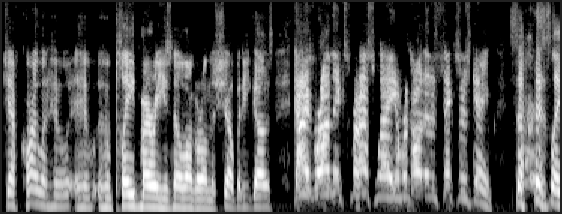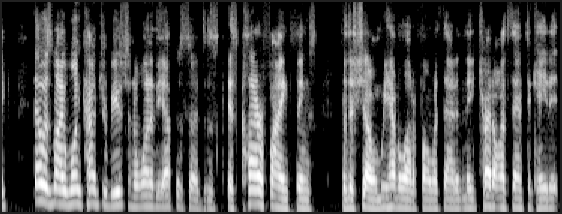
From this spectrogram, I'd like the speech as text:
Jeff Garlin, who, who, who played Murray, he's no longer on the show, but he goes, guys, we're on the expressway and we're going to the Sixers game. So it's like that was my one contribution to one of the episodes is, is clarifying things for the show, and we have a lot of fun with that. And they try to authenticate it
